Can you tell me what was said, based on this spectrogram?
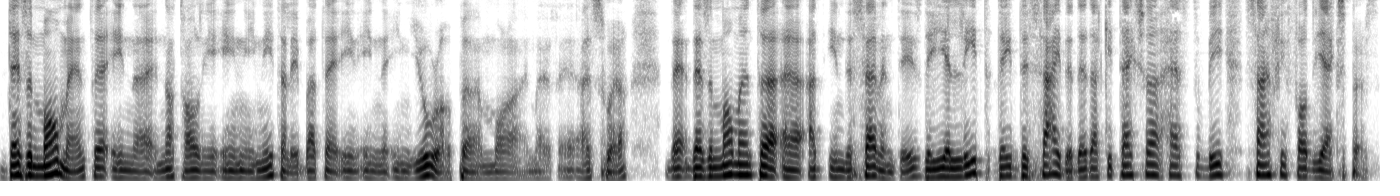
there's a moment in uh, not only in, in Italy but uh, in, in in Europe uh, more elsewhere. there's a moment at, in the 70s. The elite they decided that architecture has to be something for the experts,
